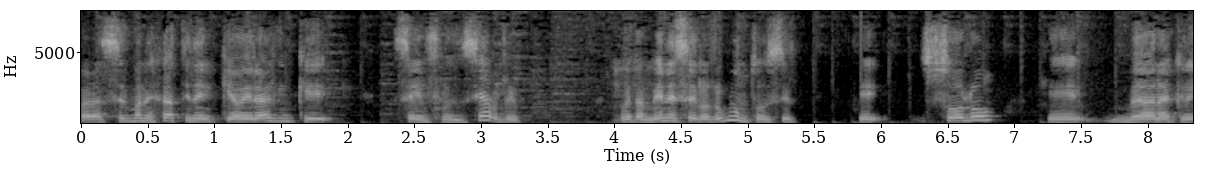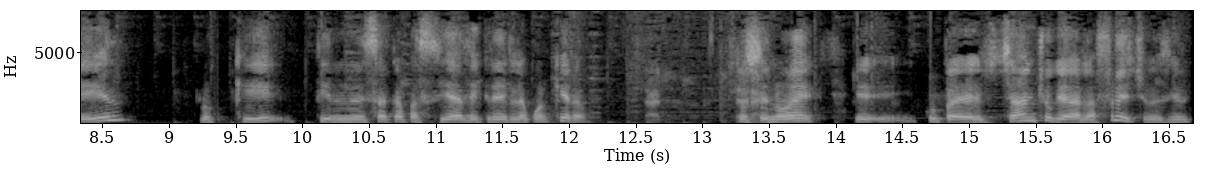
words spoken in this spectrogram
para ser manejadas tiene que haber alguien que sea influenciable. Porque también es el otro punto, es decir, eh, solo eh, me van a creer los que tienen esa capacidad de creerle a cualquiera. Entonces no es culpa del chancho que da la flecha, es decir,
